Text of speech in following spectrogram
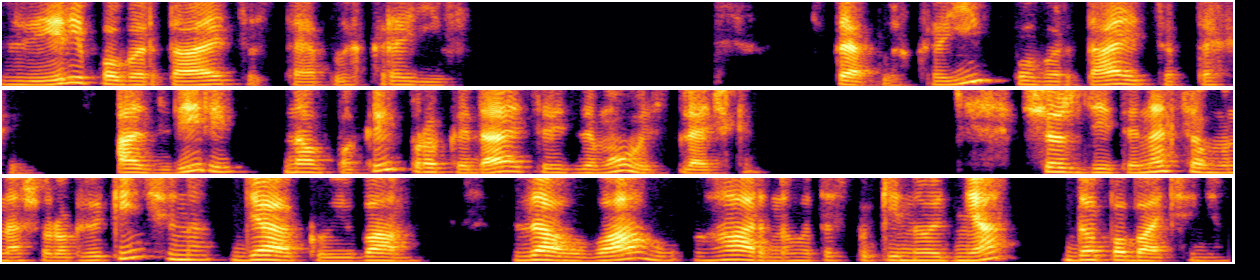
Звірі повертаються з теплих країв. З теплих країв повертаються птахи, а звірі, навпаки, прокидаються від зимової сплячки. Що ж, діти, на цьому наш урок закінчено. Дякую вам за увагу, гарного та спокійного дня. До побачення!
